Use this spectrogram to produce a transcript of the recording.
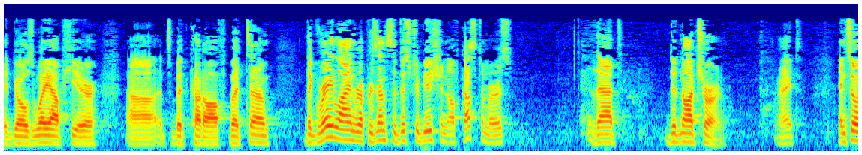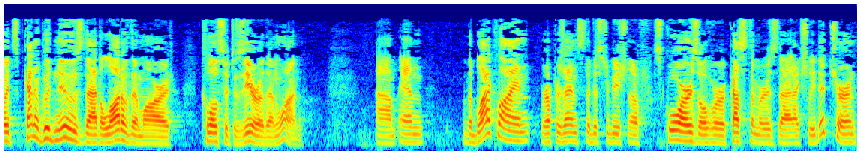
it goes way up here. Uh, it's a bit cut off. But um, the gray line represents the distribution of customers that did not churn, right? And so it's kind of good news that a lot of them are closer to zero than one. Um, and the black line represents the distribution of scores over customers that actually did churn.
